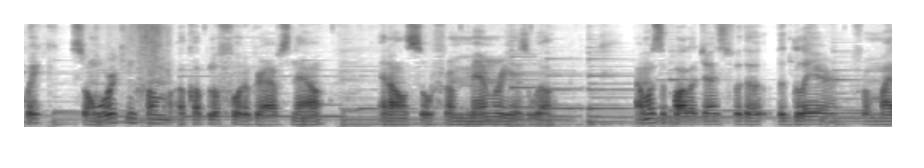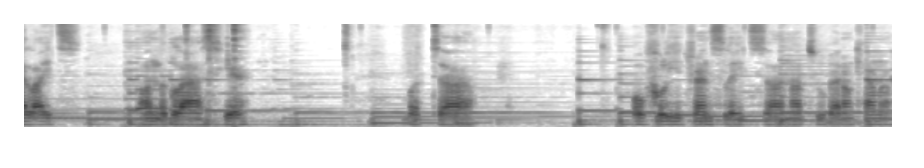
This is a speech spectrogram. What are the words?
quick so I'm working from a couple of photographs now and also from memory as well. I must apologize for the, the glare from my lights on the glass here, but uh, hopefully it translates uh, not too bad on camera.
